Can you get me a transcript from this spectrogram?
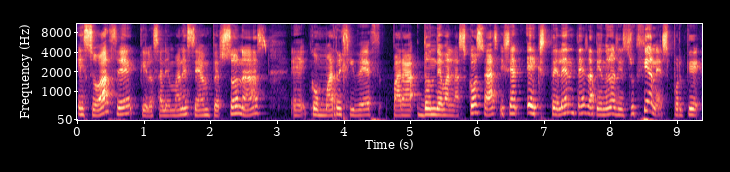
Eso hace que los alemanes sean personas eh, con más rigidez para dónde van las cosas y sean excelentes haciendo las instrucciones, porque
